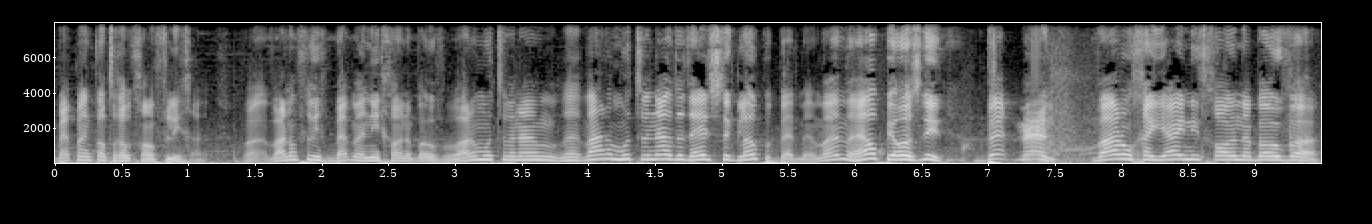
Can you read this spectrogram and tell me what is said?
Batman kan toch ook gewoon vliegen? waarom vliegt Batman niet gewoon naar boven? Waarom moeten we nou, waarom moeten we nou dat hele stuk lopen, Batman? Waarom help je ons niet? Batman! Waarom ga jij niet gewoon naar boven?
